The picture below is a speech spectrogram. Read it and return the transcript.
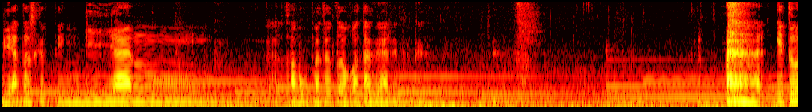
di atas ketinggian kabupaten atau kota Garut itu. Itu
